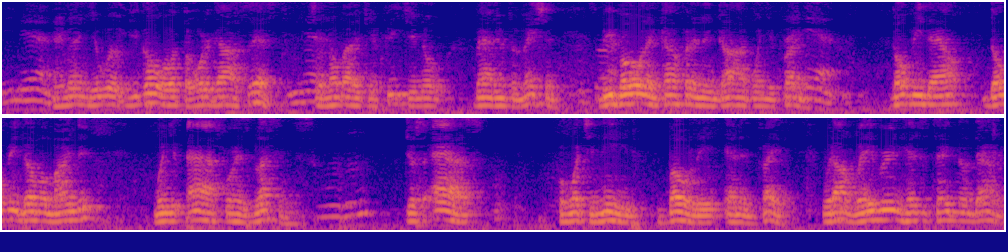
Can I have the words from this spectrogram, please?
Amen. Amen. You will, you go with what the word of God says. So nobody can feed you no bad information. That's Be bold and confident in God when you pray. Amen. Don't be doubt. Don't be double-minded when you ask for his blessings. Mm-hmm. Just ask for what you need boldly and in faith, without wavering, hesitating, or doubting.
